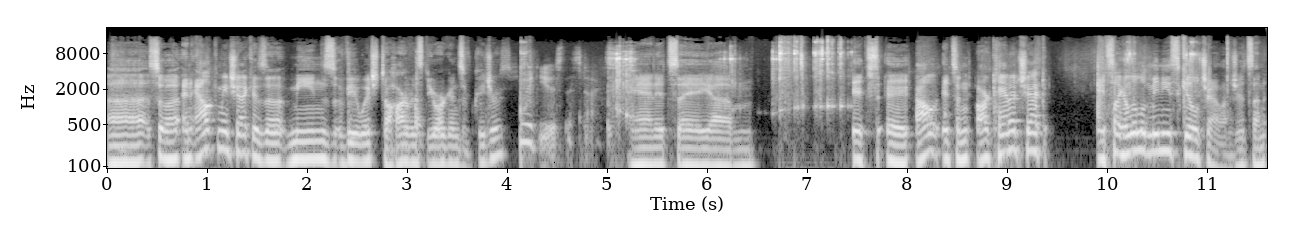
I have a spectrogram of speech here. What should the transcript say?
Uh, so uh, an alchemy check is a means via which to harvest the organs of creatures, You would use this dice. and it's a um, it's a it's an Arcana check. It's like a little mini skill challenge. It's an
